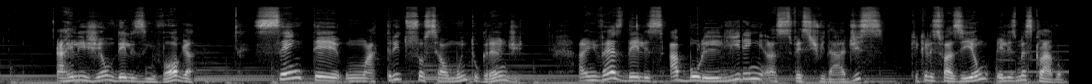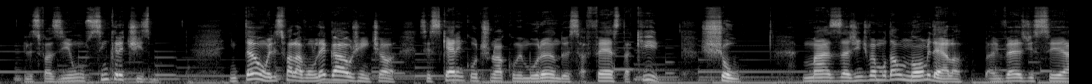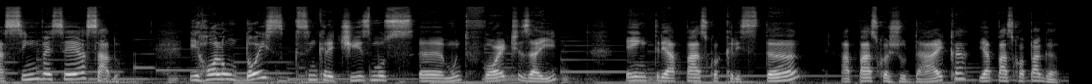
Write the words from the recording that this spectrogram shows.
a religião deles em voga, sem ter um atrito social muito grande, ao invés deles abolirem as festividades, o que, que eles faziam? Eles mesclavam. Eles faziam um sincretismo. Então, eles falavam: legal, gente, ó, vocês querem continuar comemorando essa festa aqui? Show! Mas a gente vai mudar o nome dela. Ao invés de ser assim, vai ser assado. E rolam dois sincretismos uh, muito fortes aí entre a Páscoa cristã, a Páscoa judaica e a Páscoa pagã.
